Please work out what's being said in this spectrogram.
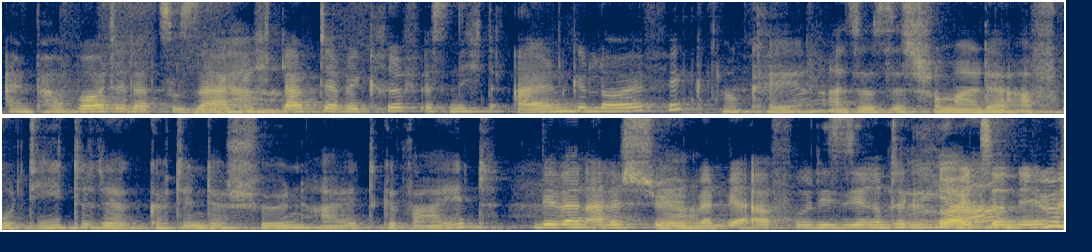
ein paar Worte dazu sagen? Ja. Ich glaube, der Begriff ist nicht allen geläufig. Okay, also es ist schon mal der Aphrodite, der Göttin der Schönheit, geweiht. Wir werden alles schön, ja. wenn wir aphrodisierende Kräuter ja. nehmen.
